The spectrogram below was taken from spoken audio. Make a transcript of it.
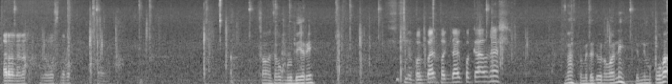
Tara na na. Luwas na ko. Kaon sa kong blueberry. Pag pag- pagdag pagkaon has. Nga, tumidado na ko ni. Di mo ni makuha.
